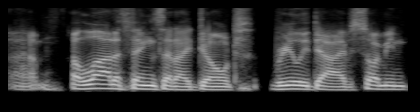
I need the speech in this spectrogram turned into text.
um, a lot of things that I don't really dive. So I mean,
